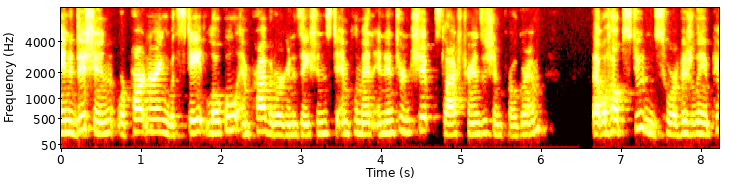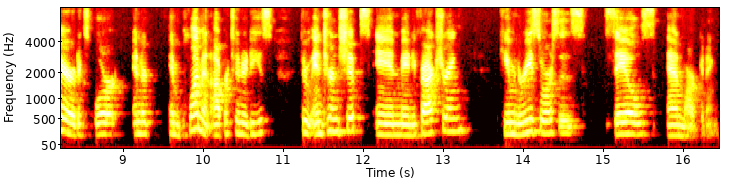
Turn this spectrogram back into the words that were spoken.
In addition, we're partnering with state, local, and private organizations to implement an internship slash transition program that will help students who are visually impaired explore employment opportunities through internships in manufacturing, human resources, sales, and marketing.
